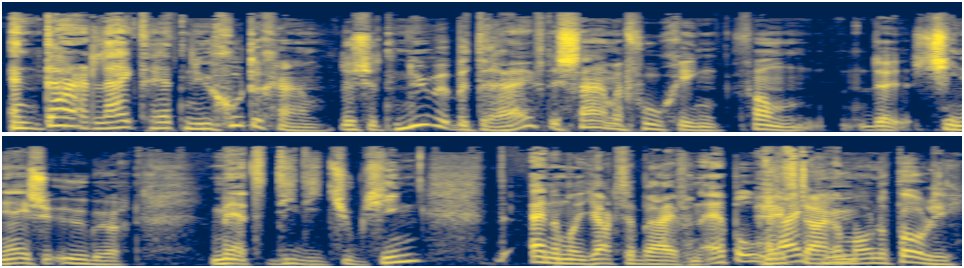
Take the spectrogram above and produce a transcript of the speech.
En daar lijkt het nu goed te gaan. Dus het nieuwe bedrijf, de samenvoeging van de Chinese Uber met Didi Chuxing. En een miljard erbij van Apple. Heeft daar nu- een monopolie?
